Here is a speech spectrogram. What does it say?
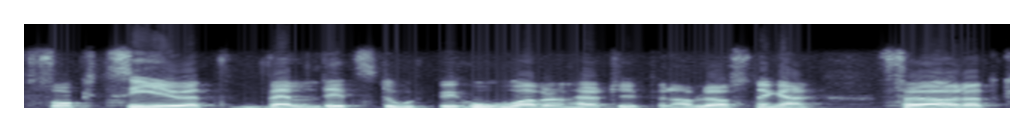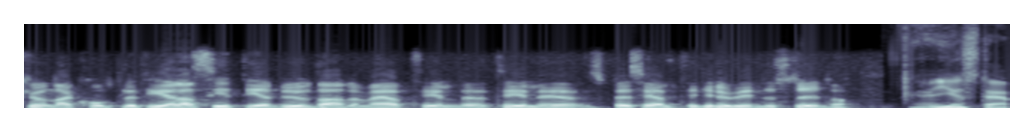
Foct ser ju ett väldigt stort behov av den här typen av lösningar för att kunna komplettera sitt erbjudande med till, till speciellt till gruvindustrin. Då. Just det.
